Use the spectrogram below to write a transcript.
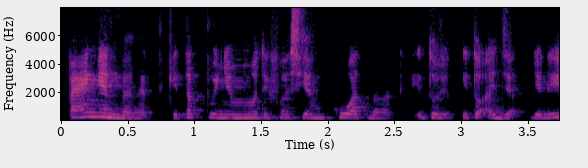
pengen banget, kita punya motivasi yang kuat banget. Itu itu aja. Jadi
